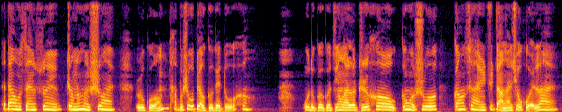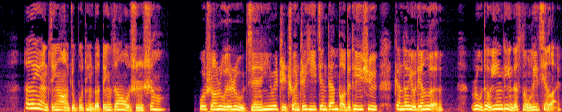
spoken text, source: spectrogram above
他大我三岁，长得很帅。如果他不是我表哥该多好！我的哥哥进来了之后跟我说，刚才去打篮球回来。他的眼睛啊，就不停地盯在我身上。我双乳的乳尖因为只穿着一件单薄的 T 恤，感到有点冷，乳头硬挺地耸立起来，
